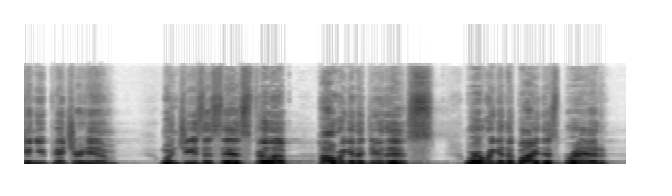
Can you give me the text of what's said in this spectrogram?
Can you picture him when Jesus says, Philip, how are we going to do this? Where are we going to buy this bread?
